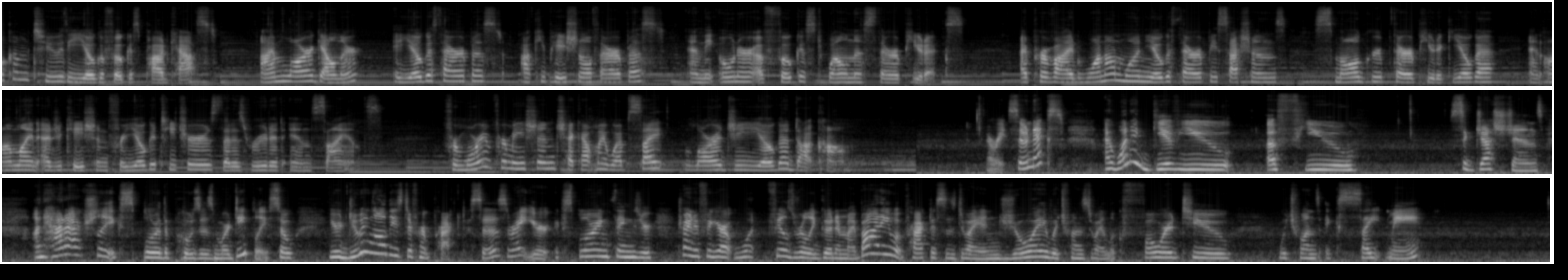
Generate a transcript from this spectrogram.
welcome to the Yoga Focus podcast. I'm Laura Gellner, a yoga therapist, occupational therapist, and the owner of Focused Wellness Therapeutics. I provide one on one yoga therapy sessions, small group therapeutic yoga, and online education for yoga teachers that is rooted in science. For more information, check out my website, lauragyoga.com. All right, so next, I want to give you a few suggestions on how to actually explore the poses more deeply. So you're doing all these different practices, right? You're exploring things, you're trying to figure out what feels really good in my body, what practices do I enjoy, which ones do I look forward to, which ones excite me,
